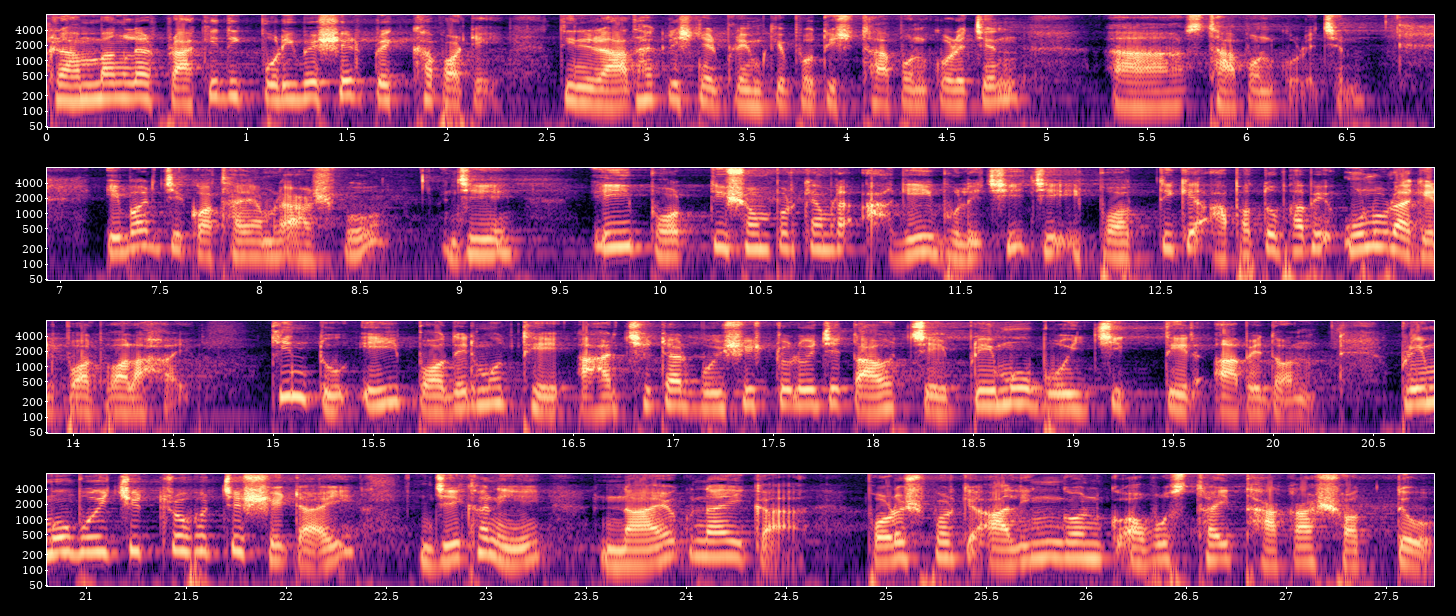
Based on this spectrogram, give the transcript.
গ্রাম বাংলার প্রাকৃতিক পরিবেশের প্রেক্ষাপটে তিনি রাধাকৃষ্ণের প্রেমকে প্রতিস্থাপন করেছেন স্থাপন করেছেন। এবার যে কথায় আমরা আসব যে এই পদটি সম্পর্কে আমরা আগেই বলেছি যে এই পদটিকে আপাতভাবে অনুরাগের পদ বলা হয়। কিন্তু এই পদের মধ্যে আর যেটার বৈশিষ্ট্য রয়েছে তা হচ্ছে প্রেম বৈচিত্র্যের আবেদন। প্রেম বৈচিত্র্য হচ্ছে সেটাই যেখানে নায়ক নায়িকা পরস্পরকে আলিঙ্গন অবস্থায় থাকা সত্ত্বেও,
